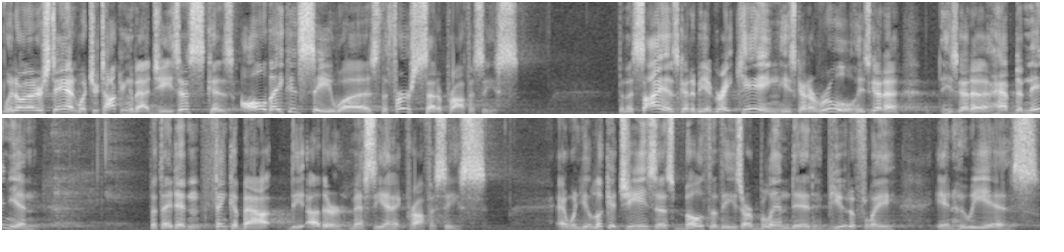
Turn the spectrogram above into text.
we don't understand what you're talking about, Jesus, because all they could see was the first set of prophecies. The Messiah is going to be a great king. He's going to rule. He's going to, he's going to have dominion. But they didn't think about the other messianic prophecies. And when you look at Jesus, both of these are blended beautifully in who he is.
